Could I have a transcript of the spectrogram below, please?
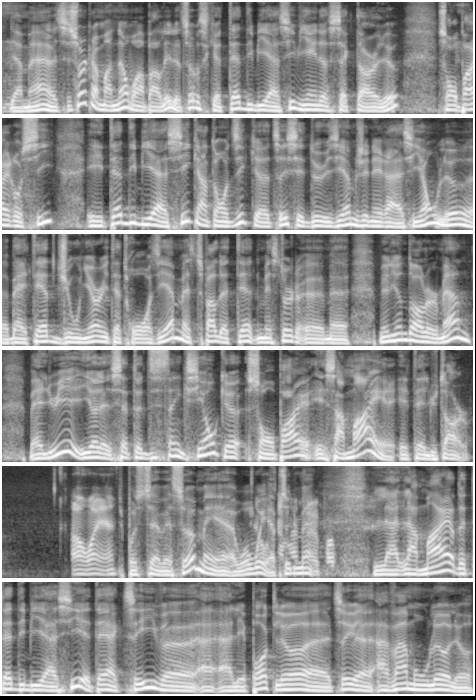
Évidemment. C'est sûr qu'à un moment donné, on va en parler de ça parce que Ted DiBiase vient de ce secteur-là. Son père aussi. Et Ted DiBiase, quand on dit que c'est deuxième génération, là, ben Ted Jr. était troisième, mais si tu parles de Ted, Mr. Million Dollar Man, ben lui, il a cette distinction que son père et sa mère étaient lutteurs. Ah ouais, hein? Je sais pas si tu savais ça, mais euh, oui, oui, absolument. La, la mère de Ted DiBiase était active euh, à, à l'époque, là, euh, tu sais, avant Moula, là.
